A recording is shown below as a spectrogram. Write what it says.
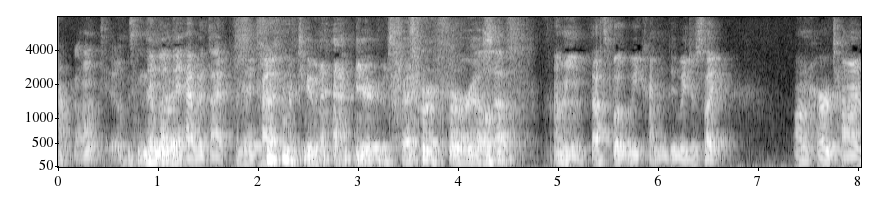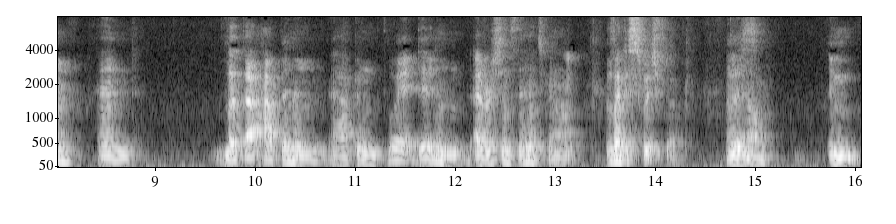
not going to. They Never. know they have a diaper. They've had it for two and a half years, right? for, for real. So, I mean, that's what we kind of do. We just like on her time and let that happen, and it happened the way it did. And ever since then, it's been like it was like a switch flip. It was Yeah. in,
